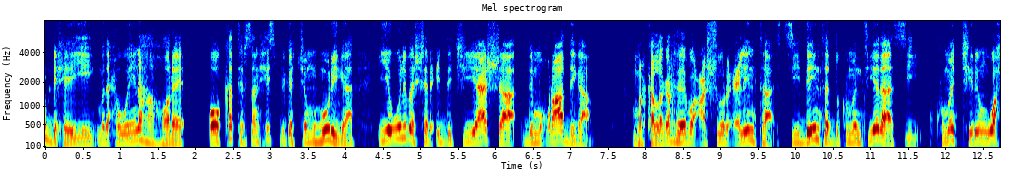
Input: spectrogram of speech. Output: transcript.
u dhexeeyey madaxweynaha hore oo ka tirsan xisbiga jamhuuriga iyo weliba sharci dejiyaasha dimuqraadiga. Marka laga reebo cashuur celinta sii daynta dukumentiyadaasi kuma jirin wax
